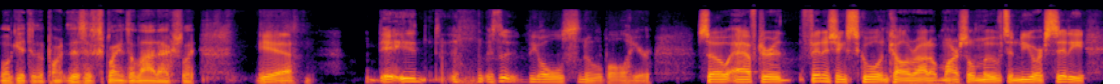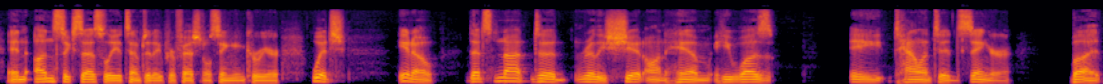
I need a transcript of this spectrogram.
we'll get to the point. This explains a lot, actually. Yeah. It, it- it's a big old snowball here. So after finishing school in Colorado, Marshall moved to New York City and unsuccessfully attempted a professional singing career, which, you know, that's not to really shit on him. He was a talented singer, but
